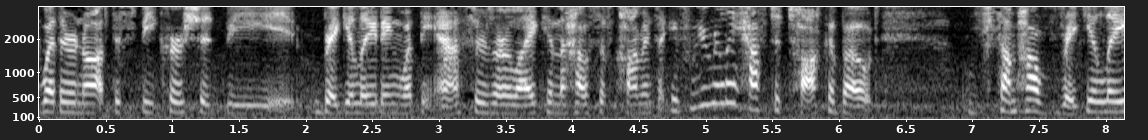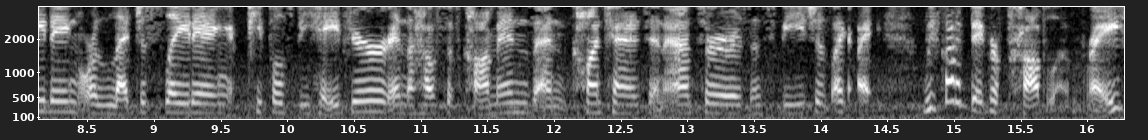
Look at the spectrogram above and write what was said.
whether or not the speaker should be regulating what the answers are like in the House of Commons, like if we really have to talk about somehow regulating or legislating people's behavior in the House of Commons and content and answers and speeches. Like, I, we've got a bigger problem, right?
